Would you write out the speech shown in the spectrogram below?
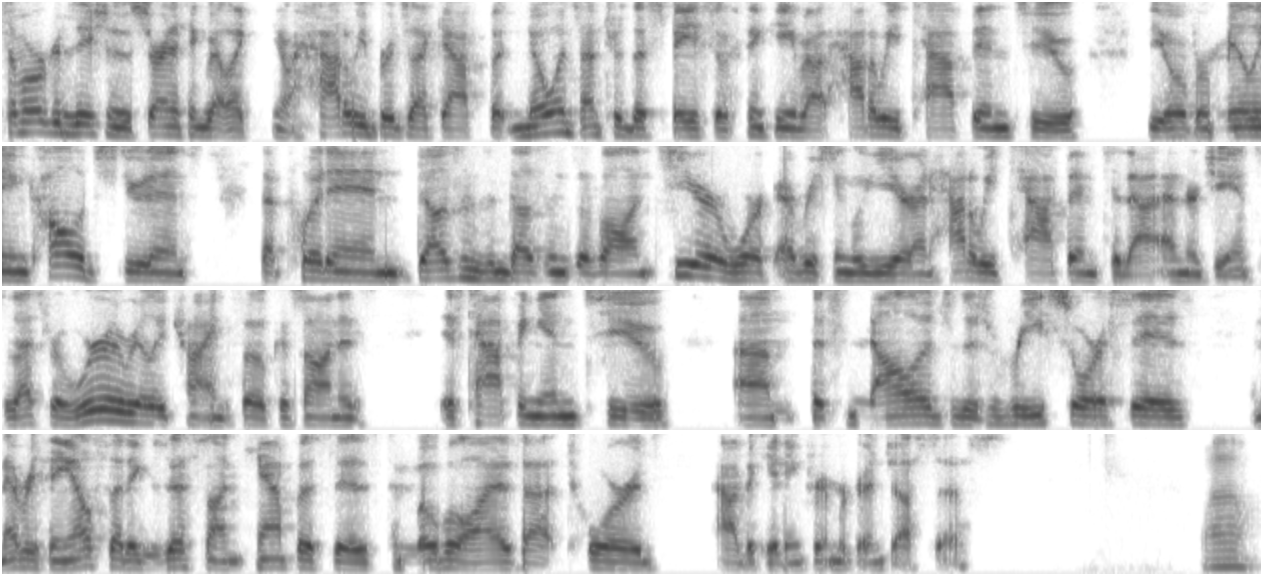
some organizations are starting to think about like, you know, how do we bridge that gap? But no one's entered the space of thinking about how do we tap into the over a million college students that put in dozens and dozens of volunteer work every single year and how do we tap into that energy and so that's what we're really trying to focus on is is tapping into um, this knowledge there's resources and everything else that exists on campuses to mobilize that towards advocating for immigrant justice. Wow.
